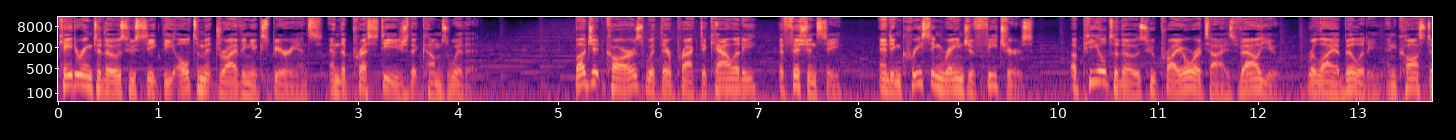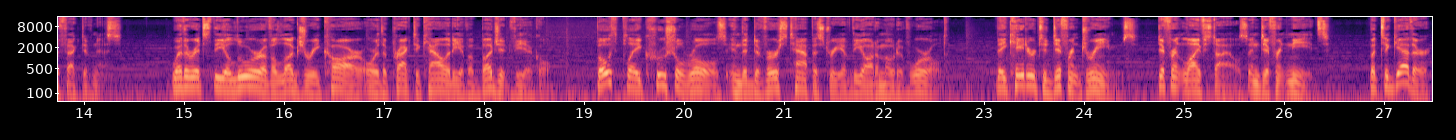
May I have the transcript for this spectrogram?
catering to those who seek the ultimate driving experience and the prestige that comes with it. Budget cars, with their practicality, efficiency, and increasing range of features appeal to those who prioritize value, reliability, and cost-effectiveness. Whether it's the allure of a luxury car or the practicality of a budget vehicle, both play crucial roles in the diverse tapestry of the automotive world. They cater to different dreams, different lifestyles, and different needs, but together,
